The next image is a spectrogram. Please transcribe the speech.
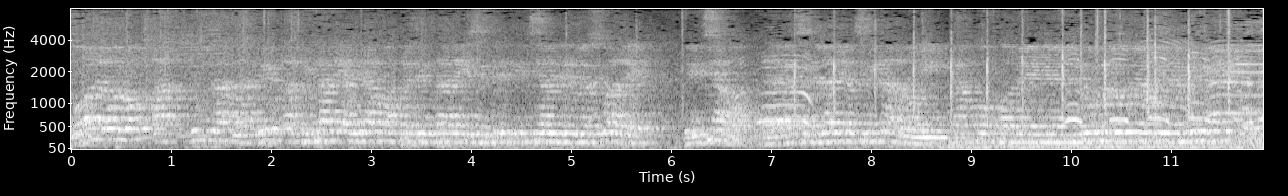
Buon lavoro a tutta la crew arbitrale, andiamo a presentare i settenti iniziali squadre. Iniziamo, eh, ragazzi dell'Aria Seminano in campo con il numero 2 del Muglianello.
